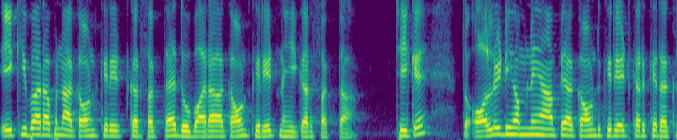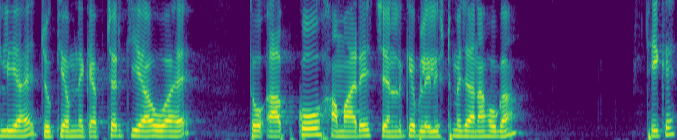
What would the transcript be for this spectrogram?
एक ही बार अपना अकाउंट क्रिएट कर सकता है दोबारा अकाउंट क्रिएट नहीं कर सकता। ठीक है? तो ऑलरेडी हमने यहाँ पे अकाउंट क्रिएट करके रख लिया है जो कि हमने कैप्चर किया हुआ है। तो आपको हमारे चैनल के प्लेलिस्ट में जाना होगा। ठीक है?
